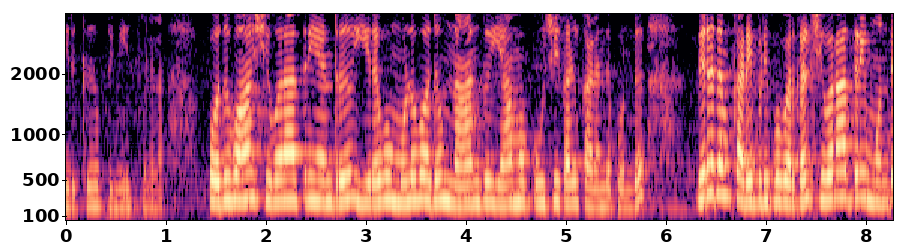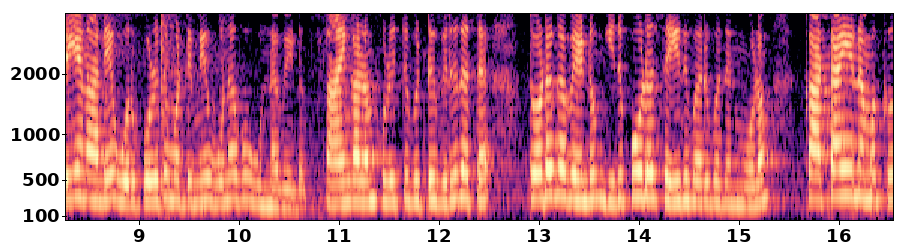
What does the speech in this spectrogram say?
இருக்குது அப்படின்னு சொல்லலாம். பொதுவாக சிவராத்திரி அன்று இரவு முழுவதும் நான்கு யாம பூஜைகள் கலந்து கொண்டு விரதம் கடைபிடிப்பவர்கள் சிவராத்திரி முந்தைய நாளே ஒரு பொழுது மட்டுமே உணவு உண்ண வேண்டும். சாயங்காலம் குளித்துவிட்டு விரதத்தை தொடங்க வேண்டும். இதுபோல செய்து வருவதன் மூலம் கட்டாயம் நமக்கு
